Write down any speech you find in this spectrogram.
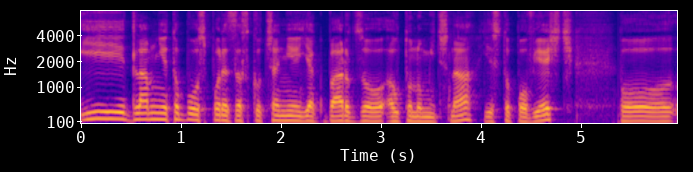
I dla mnie to było spore zaskoczenie, jak bardzo autonomiczna jest to powieść bo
